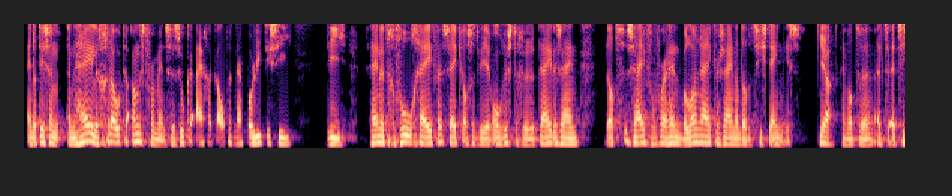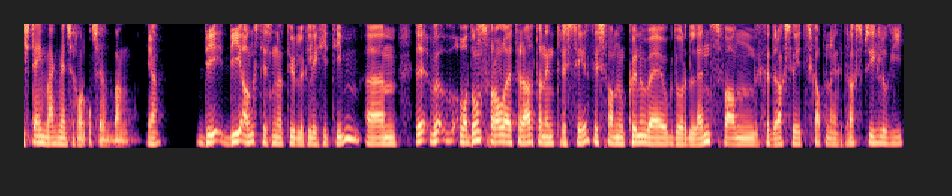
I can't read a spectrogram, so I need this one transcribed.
En dat is een, een hele grote angst voor mensen. Ze zoeken eigenlijk altijd naar politici die hen het gevoel geven, zeker als het weer onrustigere tijden zijn, dat zij voor hen belangrijker zijn dan dat het systeem is. Ja. En wat, uh, het, het systeem maakt mensen gewoon ontzettend bang. Ja. Die, die angst is natuurlijk legitiem. Um, wat ons vooral uiteraard dan interesseert, is van hoe kunnen wij ook door de lens van gedragswetenschappen en gedragspsychologie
